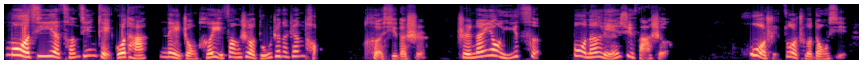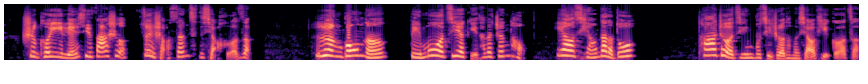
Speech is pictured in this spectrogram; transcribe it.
莫继业曾经给过他那种可以放射毒针的针筒，可惜的是，只能用一次，不能连续发射。祸水做出的东西是可以连续发射最少三次的小盒子，论功能，比莫继业给他的针筒。要强大的多，他这经不起折腾的小体格子，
